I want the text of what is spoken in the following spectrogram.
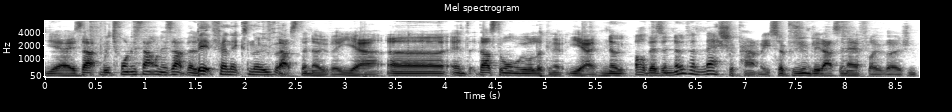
Yeah, is that which one is that one? Is that the Bitfenix Nova. That's the Nova, yeah. Uh, and that's the one we were looking at. Yeah, no. Oh, there's a Nova Mesh apparently, so presumably that's an airflow version.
